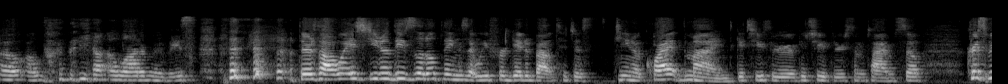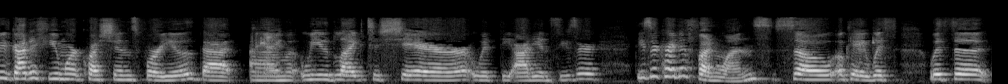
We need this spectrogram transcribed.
Oh, oh yeah, a lot of movies. There's always, you know, these little things that we forget about to just, you know, quiet the mind, get you through, get you through sometimes. So, Chris, we've got a few more questions for you that um, Okay. we would like to share with the audience. These are these are kind of fun ones. So, okay, with with the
